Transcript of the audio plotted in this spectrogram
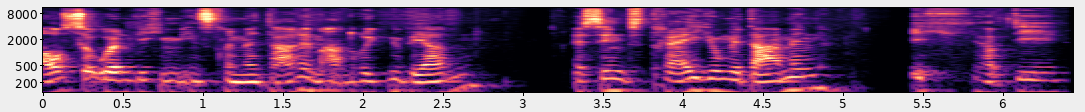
außerordentlichem Instrumentarium anrücken werden. Es sind drei junge Damen. Ich habe die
